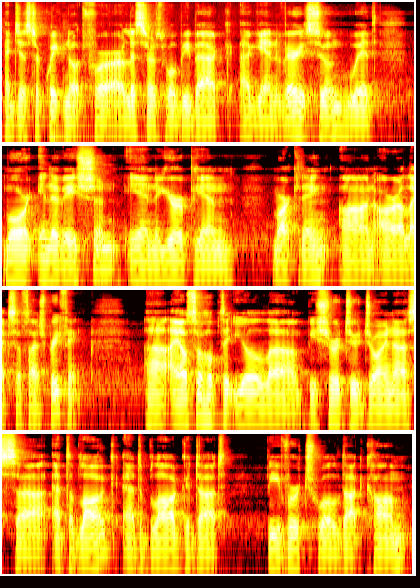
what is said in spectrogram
And just a quick note for our listeners, we'll be back again very soon with more innovation in European marketing on our Alexa Flash briefing. Uh, I also hope that you'll uh, be sure to join us uh, at the blog at blog.bvirtual.com.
